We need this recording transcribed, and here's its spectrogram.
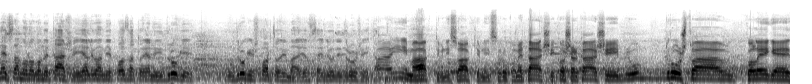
ne samo nogometaši, je li vam je poznato, je li i drugi u drugim športovima, jel se ljudi druže i tako? Pa ima, aktivni su, aktivni su rukometaši, košarkaši, društva, kolege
